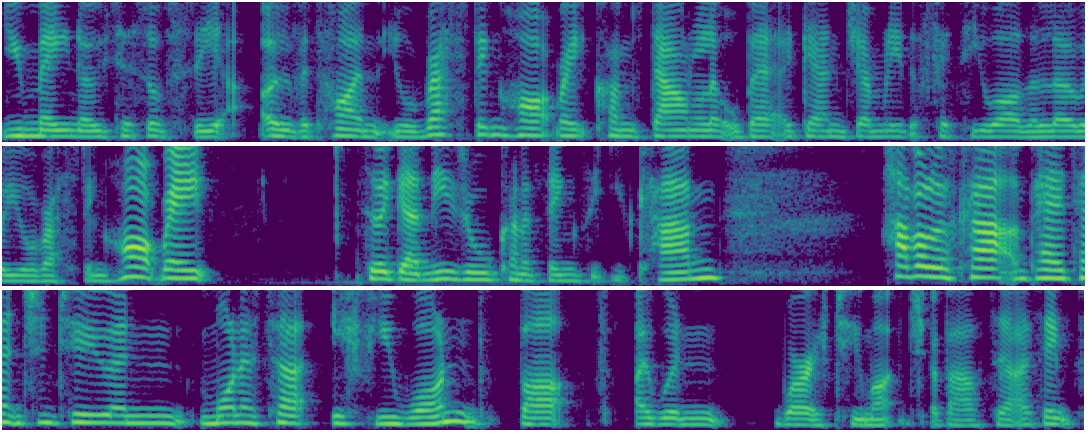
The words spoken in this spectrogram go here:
you may notice obviously over time that your resting heart rate comes down a little bit again generally the fitter you are the lower your resting heart rate so again these are all kind of things that you can have a look at and pay attention to and monitor if you want, but I wouldn't worry too much about it. I think,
